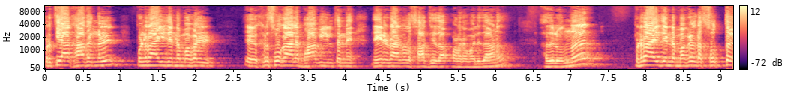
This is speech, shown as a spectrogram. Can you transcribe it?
പ്രത്യാഘാതങ്ങൾ പിണറായി വിജയന്റെ മകൾ ഹ്രസ്വകാല ഭാവിയിൽ തന്നെ നേരിടാനുള്ള സാധ്യത വളരെ വലുതാണ്. അതിലൊന്ന് പിണറായി വിജയന്റെ മകളുടെ സ്വത്ത്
